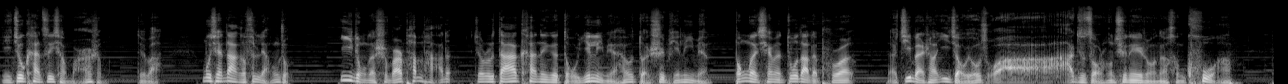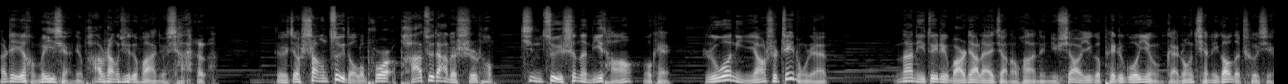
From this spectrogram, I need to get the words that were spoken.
你就看自己想玩什么，对吧？目前大概分两种，一种呢是玩攀爬的，就是大家看那个抖音里面还有短视频里面。甭管前面多大的坡，呃，基本上一脚油唰就走上去那种的，很酷啊。但这也很危险，你爬不上去的话就下来了。对，叫上最陡的坡，爬最大的石头，进最深的泥塘。OK，如果你要是这种人，那你对这个玩家来讲的话呢，你需要一个配置过硬、改装潜力高的车型。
